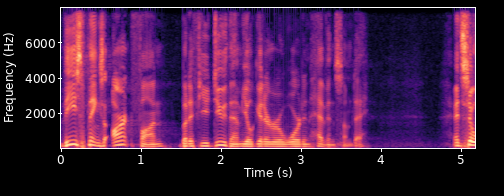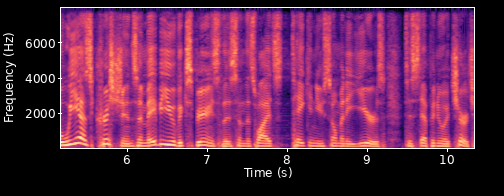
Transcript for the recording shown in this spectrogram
These things aren't fun, but if you do them, you'll get a reward in heaven someday. And so, we as Christians, and maybe you've experienced this, and that's why it's taken you so many years to step into a church.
